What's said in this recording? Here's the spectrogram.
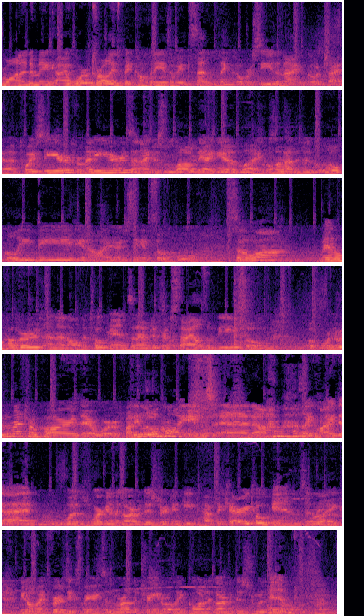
wanted to make I worked for all these big companies and we'd send things overseas and I'd go to China twice a year for many years and I just love the idea of like oh my god this is locally made you know I, I just think it's so cool so um manhole covers and then all the tokens and I have different styles of these. So before there was a Metro card there were funny little coins. And um, like my dad was working in the garment district and he'd have to carry tokens. And Right. like you know my first experiences were on the train or like going to the garment district with him.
